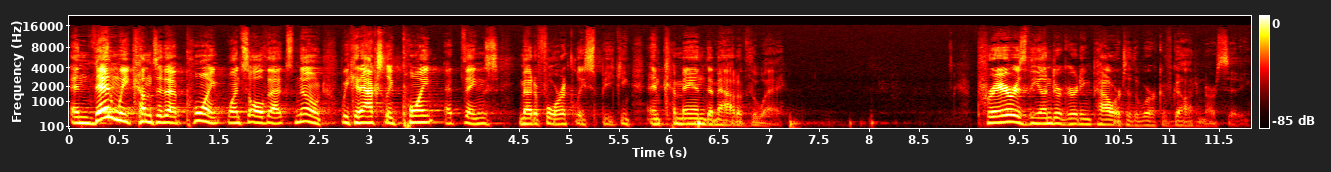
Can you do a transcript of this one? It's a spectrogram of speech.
And then we come to that point, once all that's known, we can actually point at things, metaphorically speaking, and command them out of the way. Prayer is the undergirding power to the work of God in our city.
